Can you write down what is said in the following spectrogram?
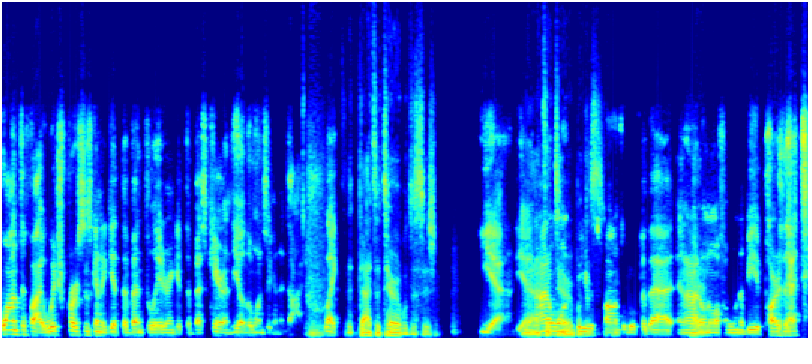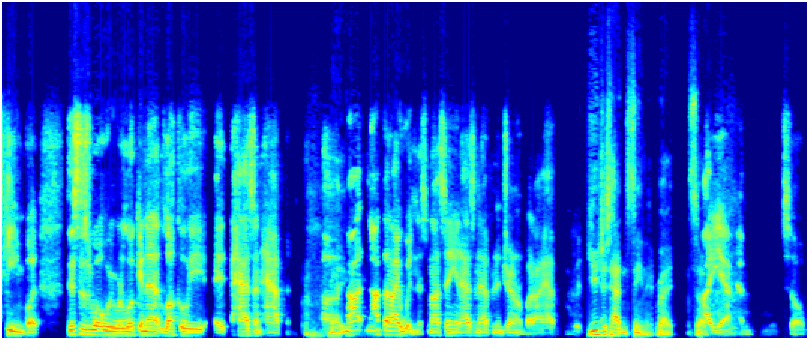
quantify which person's going to get the ventilator and get the best care and the other ones are going to die like that's a terrible decision yeah, yeah. Yeah, and I don't want to be decision. responsible for that. And I don't know if I want to be a part of that team, but this is what we were looking at. Luckily, it hasn't happened. Uh, Right. Not not that I witnessed. Not saying it hasn't happened in general, but I haven't. You just hadn't seen it right so I yeah. I. So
